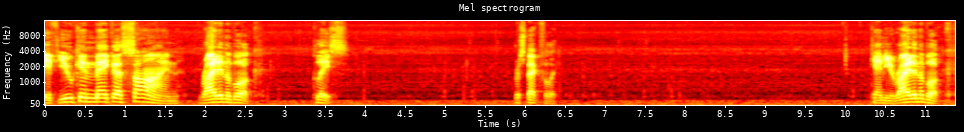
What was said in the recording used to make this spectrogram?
If you can make a sign, write in the book. Please. Respectfully. Can you write in the book?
